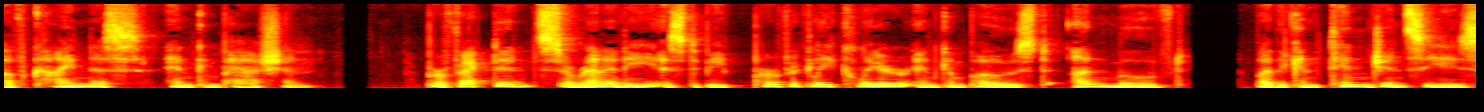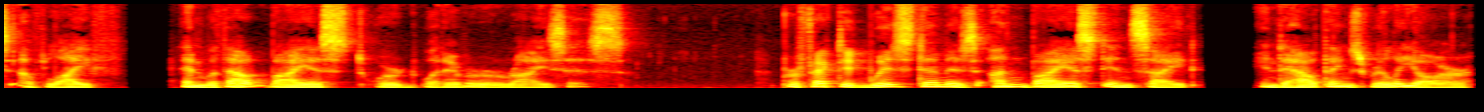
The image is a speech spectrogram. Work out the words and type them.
of kindness and compassion. Perfected serenity is to be perfectly clear and composed, unmoved by the contingencies of life, and without bias toward whatever arises. Perfected wisdom is unbiased insight into how things really are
